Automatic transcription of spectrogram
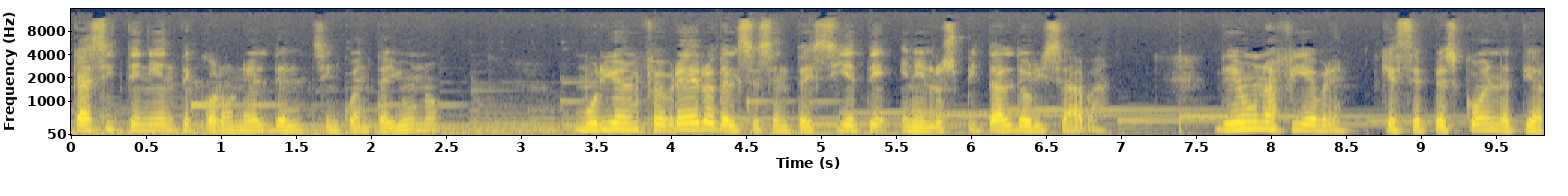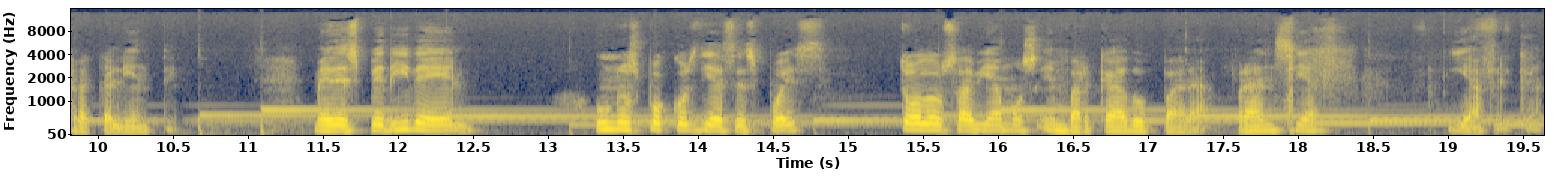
casi teniente coronel del 51, murió en febrero del 67 en el hospital de Orizaba, de una fiebre que se pescó en la tierra caliente. Me despedí de él. Unos pocos días después, todos habíamos embarcado para Francia y África.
